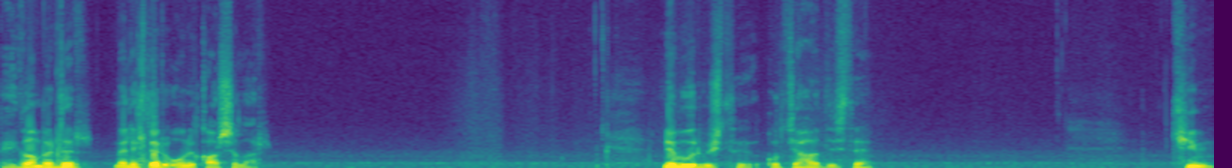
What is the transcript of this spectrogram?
peygamberler, melekler onu karşılar. Ne buyurmuştu Kutsi hadiste? Kim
